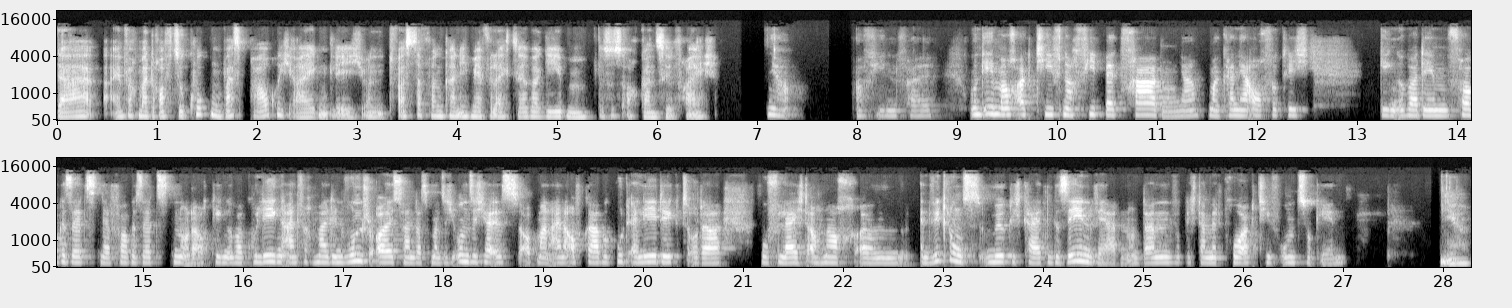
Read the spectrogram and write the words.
da einfach mal drauf zu gucken, was brauche ich eigentlich und was davon kann ich mir vielleicht selber geben. Das ist auch ganz hilfreich. Ja, auf jeden Fall. Und eben auch aktiv nach Feedback fragen. Ja, man kann ja auch wirklich gegenüber dem Vorgesetzten, der Vorgesetzten oder auch gegenüber Kollegen einfach mal den Wunsch äußern, dass man sich unsicher ist, ob man eine Aufgabe gut erledigt oder wo vielleicht auch noch ähm, Entwicklungsmöglichkeiten gesehen werden und dann wirklich damit proaktiv umzugehen. Ja.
